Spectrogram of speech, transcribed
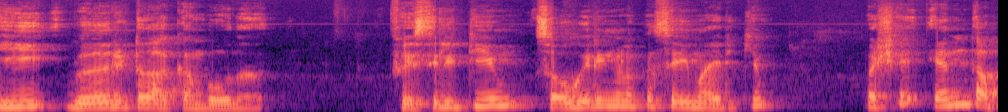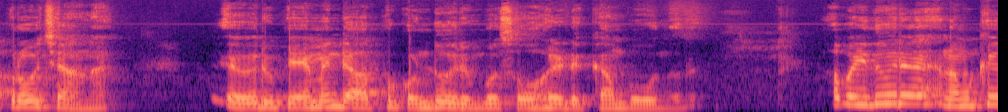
ഈ വേറിട്ടതാക്കാൻ പോകുന്നത്. ഫെസിലിറ്റിയും സൗകര്യങ്ങളൊക്കെ സെയിം ആയിരിക്കും. പക്ഷേ എന്ത് അപ്രോച്ചാണ് ഒരു പേയ്മെന്റ് ആപ്പ് കൊണ്ടുവരുമ്പോൾ സോഹോ എടുക്കാൻ പോകുന്നത്? അപ്പോൾ ഇതുവരെ നമുക്ക്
